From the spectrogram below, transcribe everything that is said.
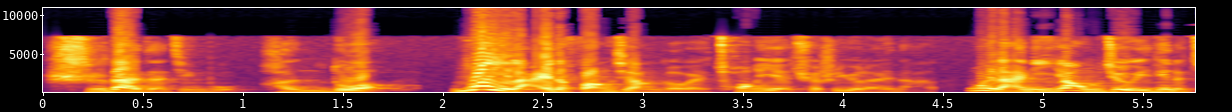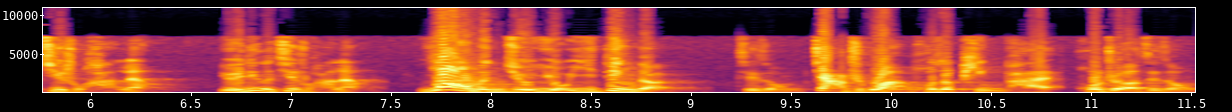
时代在进步，很多未来的方向，各位创业确实越来越难。未来你要么就有一定的技术含量，有一定的技术含量，要么你就有一定的这种价值观或者品牌或者这种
